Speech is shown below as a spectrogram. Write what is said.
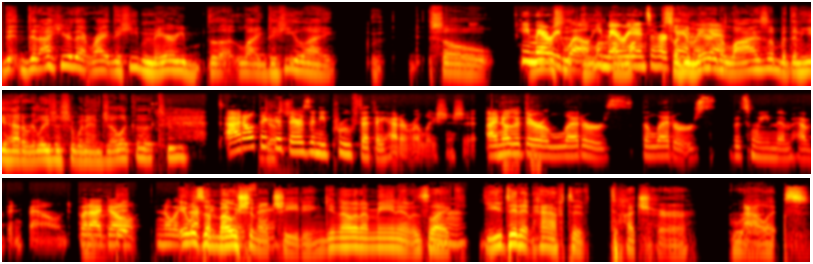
Did did I hear that right? Did he marry uh, like did he like so He married well. He married into her so family. he married yeah. Eliza, but then he had a relationship with Angelica too. I don't think Yes. that there's any proof that they had a relationship. I know that there are letters. The letters between them have been found, but I don't know exactly. it was what they emotional say. cheating. You know what I mean? It was like Mhm. you didn't have to touch her, Right. Alex.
